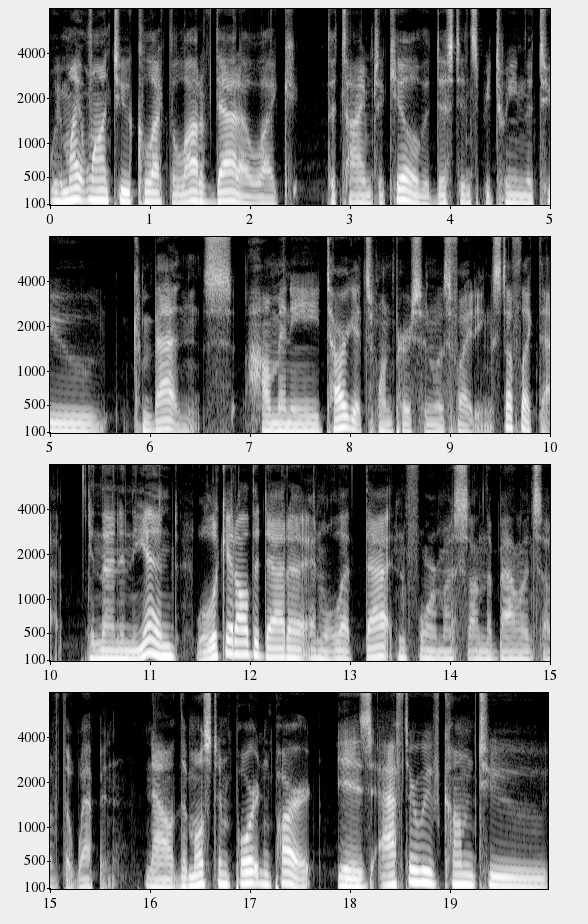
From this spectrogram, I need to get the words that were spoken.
We might want to collect a lot of data like the time to kill, the distance between the two combatants, how many targets one person was fighting, stuff like that. And then in the end, we'll look at all the data and we'll let that inform us on the balance of the weapon. Now, the most important part is after we've come to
